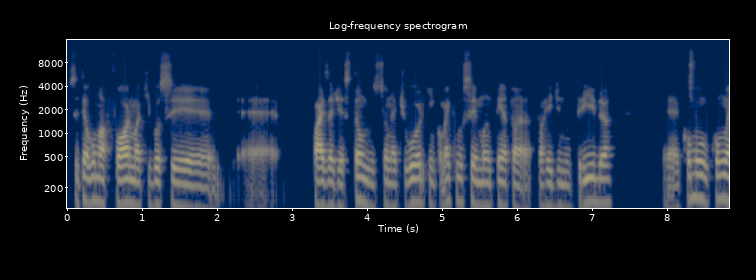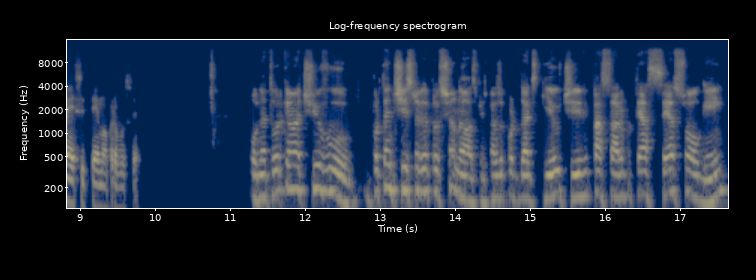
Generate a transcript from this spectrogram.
você tem alguma forma que você é, faz a gestão do seu networking? Como é que você mantém a tua, tua rede nutrida? É, como, como é esse tema para você? O network é um ativo importantíssimo na vida profissional. As principais oportunidades que eu tive passaram por ter acesso a alguém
